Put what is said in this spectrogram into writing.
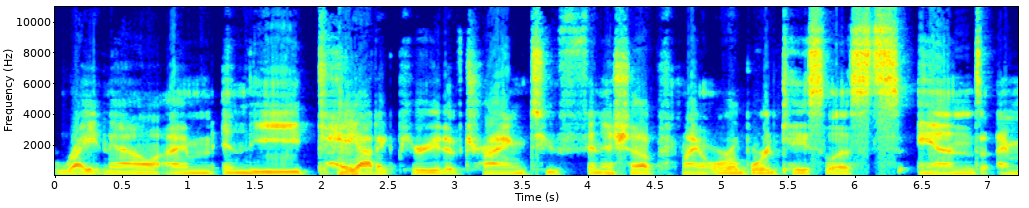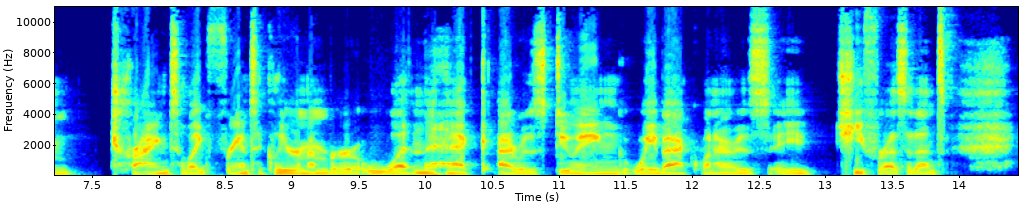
Right now, I'm in the chaotic period of trying to finish up my oral board case lists, and I'm trying to like frantically remember what in the heck I was doing way back when I was a chief resident.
